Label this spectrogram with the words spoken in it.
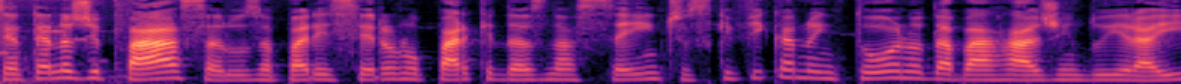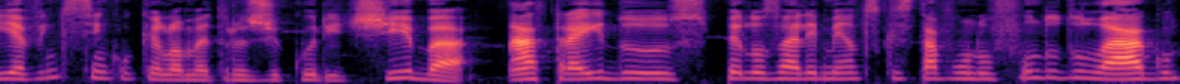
Centenas de pássaros apareceram no Parque das Nascentes, que fica no entorno da barragem do Iraí, a 25 quilômetros de Curitiba, atraídos pelos alimentos que estavam no fundo do lago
